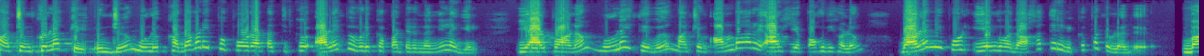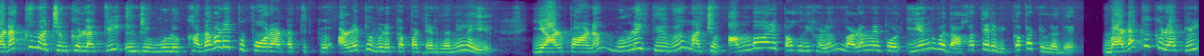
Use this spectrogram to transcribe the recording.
மற்றும் கிழக்கில் இன்று முழு கதவடைப்பு போராட்டத்திற்கு அழைப்பு விடுக்கப்பட்டிருந்த நிலையில் யாழ்ப்பாணம் முல்லைத்தீவு மற்றும் அம்பாறை ஆகிய பகுதிகளும் வழமை போல் இயங்குவதாக தெரிவிக்கப்பட்டுள்ளது. வடக்கு மற்றும் கிழக்கில் இன்று முழு கதவடைப்பு போராட்டத்திற்கு அழைப்பு விடுக்கப்பட்டிருந்த நிலையில் யாழ்ப்பாணம் முல்லைத்தீவு மற்றும் அம்பாறை பகுதிகளும் வழமை போல் இயங்குவதாக தெரிவிக்கப்பட்டுள்ளது. வடக்கு கிழக்கில்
